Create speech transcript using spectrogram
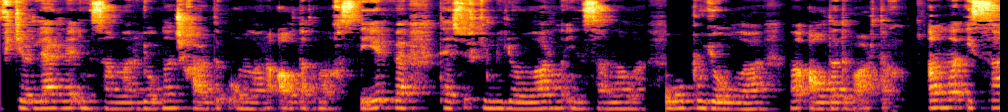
fikirlərlə insanları yoldan çıxardıb onları aldatmaq istəyir və təəssüf ki, milyonlarla insanı o bu yolla aldadıb artıq. Amma İsa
